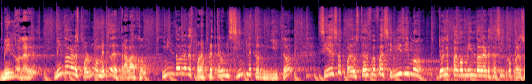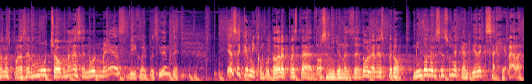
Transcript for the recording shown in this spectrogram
¿Mil dólares? ¿Mil dólares por un momento de trabajo? ¿Mil dólares por apretar un simple tornillito? Si eso para usted fue facilísimo. Yo le pago mil dólares a cinco personas por hacer mucho más en un mes, dijo el presidente. Ya sé que mi computadora cuesta 12 millones de dólares, pero mil dólares es una cantidad exagerada.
